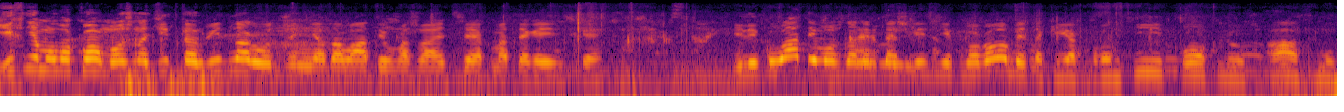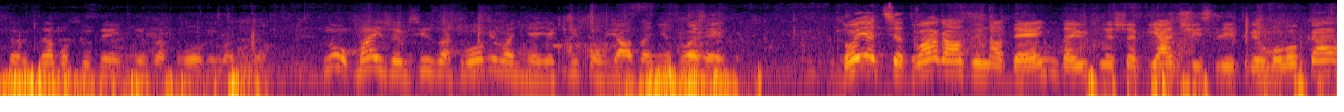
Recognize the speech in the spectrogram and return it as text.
Їхнє молоко можна діткам від народження давати, вважається як материнське. І лікувати можна ним теж різні хвороби, такі як бронхіт, коклюш, астму, серцево-судинні захворювання. Ну, майже всі захворювання, які пов'язані з легенями. Дояться два рази на день, дають лише 5-6 літрів молока.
